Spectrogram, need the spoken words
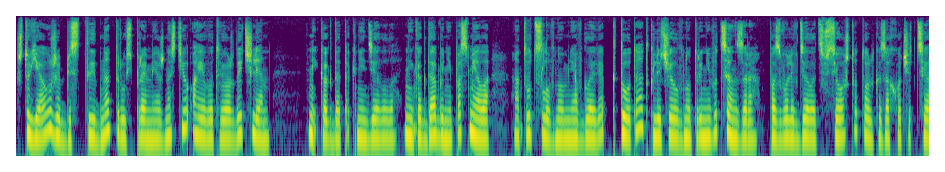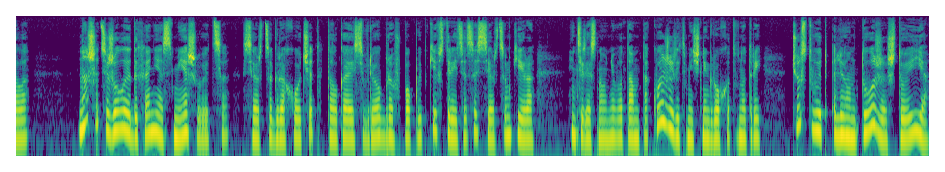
что я уже бесстыдно трусь промежностью о его твердый член. Никогда так не делала, никогда бы не посмела, а тут, словно у меня в голове, кто-то отключил внутреннего цензора, позволив делать все, что только захочет тело. Наше тяжелое дыхание смешивается, сердце грохочет, толкаясь в ребра в попытке встретиться с сердцем Кира — Интересно, у него там такой же ритмичный грохот внутри? Чувствует ли он то же, что и я?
